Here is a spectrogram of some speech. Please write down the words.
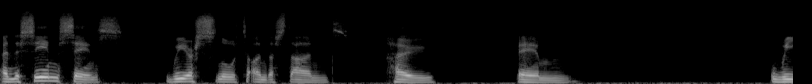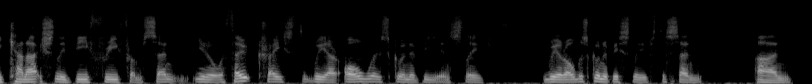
in the same sense we are slow to understand how um, we can actually be free from sin. You know, without Christ, we are always going to be enslaved. We are always going to be slaves to sin, and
